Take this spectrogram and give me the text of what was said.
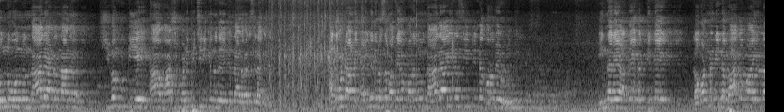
ഒന്ന് ഒന്ന് നാലാണെന്നാണ് ശിവൻകുട്ടിയെ ആ ഭാഷ പഠിപ്പിച്ചിരിക്കുന്നത് എന്നാണ് മനസ്സിലാക്കുന്നത്. അതുകൊണ്ടാണ് കഴിഞ്ഞ ദിവസം അദ്ദേഹം പറഞ്ഞു നാലായിരം സീറ്റിന്റെ കുറവേ ഉള്ളൂ. ഇന്നലെ അദ്ദേഹത്തിന്റെ ഗവൺമെന്റിന്റെ ഭാഗമായുള്ള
